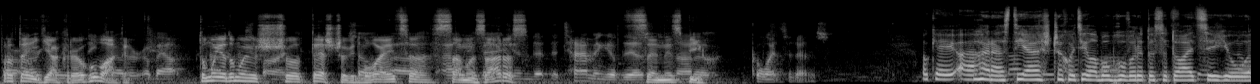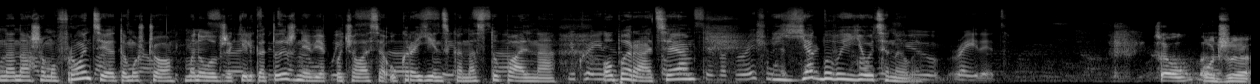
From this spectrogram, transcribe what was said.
про те, як реагувати. Тому я думаю, що те, що відбувається саме зараз, це не збіг. Окей, Гаразд, я ще хотіла б обговорити ситуацію на нашому фронті, тому що минуло вже кілька тижнів, як почалася українська наступальна операція. Як би ви її оцінили? Отже,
